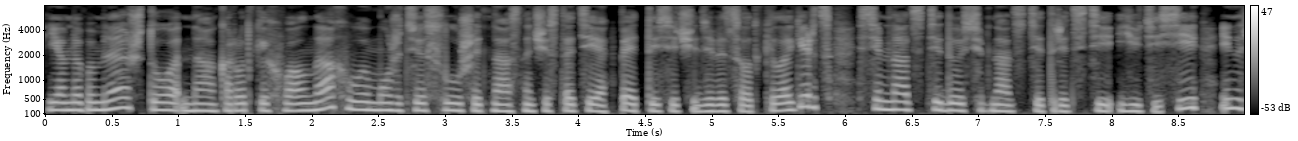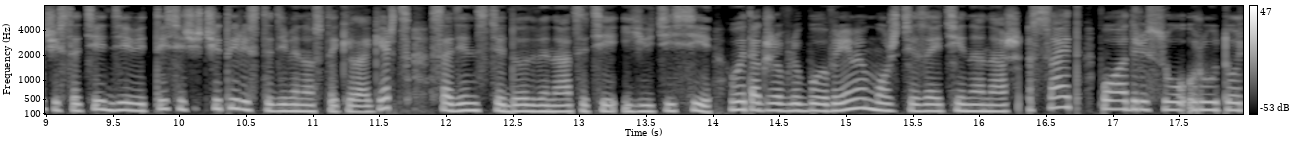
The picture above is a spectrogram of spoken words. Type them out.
Я вам напоминаю, что на коротких волнах вы можете слушать нас на частоте 5900 кГц с 17 до 17.30 UTC и на частоте частоте 9490 кГц с 11 до 12 UTC. Вы также в любое время можете зайти на наш сайт по адресу ru.rti.org.tw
